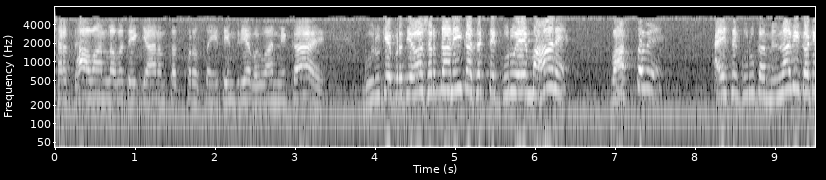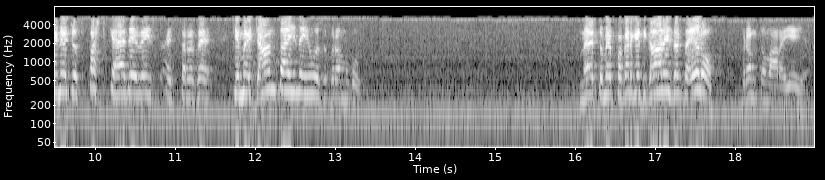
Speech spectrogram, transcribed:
श्रद्धावान लवते ज्ञानम तत्पर संहित इंद्रिय भगवान ने कहा है गुरु के प्रति अश्रद्धा नहीं कर सकते। गुरु है महान है वास्तव है। ऐसे गुरु का मिलना भी कठिन है जो स्पष्ट कह दे इस, इस तरह से कि मैं जानता ही नहीं उस ब्रह्म को। मैं तुम्हें पकड़ के दिखा नहीं सकता। ये लो ब्रह्म तुम्हारा यही है।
